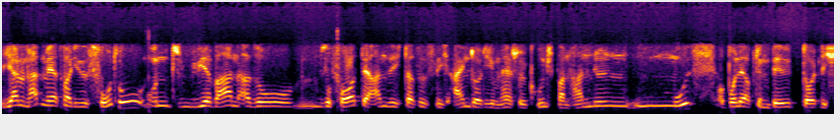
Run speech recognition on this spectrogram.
Ja, nun hatten wir erstmal dieses Foto und wir waren also sofort der Ansicht, dass es sich eindeutig um Herschel Grünspann handeln muss, obwohl er auf dem Bild deutlich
